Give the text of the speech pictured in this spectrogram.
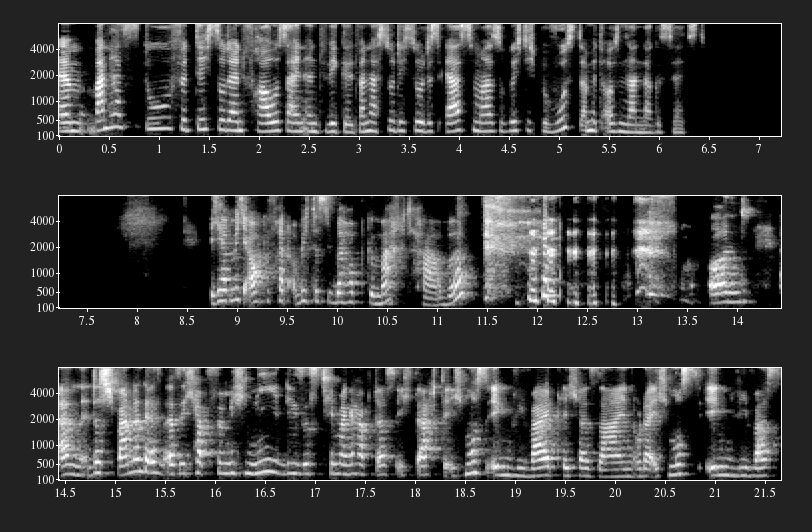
Ähm, wann hast du für dich so dein Frausein entwickelt? Wann hast du dich so das erste Mal so richtig bewusst damit auseinandergesetzt? Ich habe mich auch gefragt, ob ich das überhaupt gemacht habe. und ähm, das Spannende ist, also ich habe für mich nie dieses Thema gehabt, dass ich dachte, ich muss irgendwie weiblicher sein oder ich muss irgendwie was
